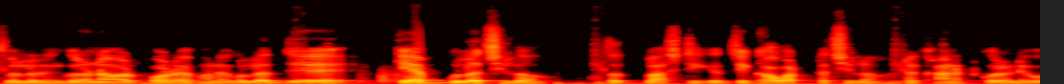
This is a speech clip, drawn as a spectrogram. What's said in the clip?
সোল্ডারিং করে নেওয়ার পর এখন এগুলোর যে ক্যাপগুলো ছিল, অর্থাৎ প্লাস্টিকের যে কাভারটা ছিল এটা কানেক্ট করে নেব।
